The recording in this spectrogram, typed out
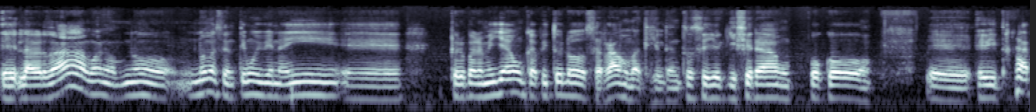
eh, la verdad, bueno, no, no, me sentí muy bien ahí, pero para mí ya es un capítulo cerrado, Matilde, entonces yo quisiera un poco eh, evitar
